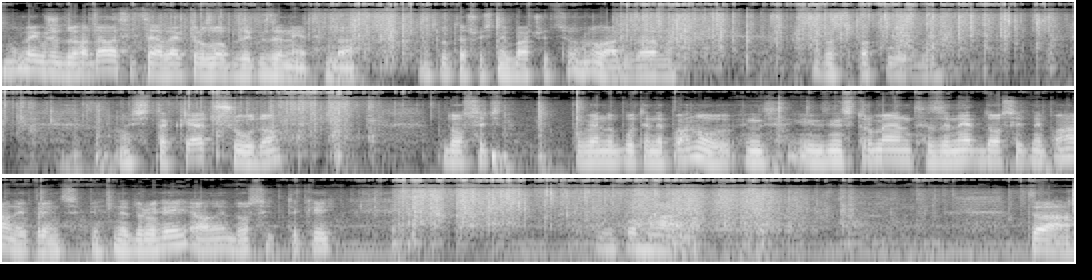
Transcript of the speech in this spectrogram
Ну, ви вже догадалися, це електролобзик Зенит. Да. Ну, тут я щось не бачу цього. Ну ладно, зараз ми розпакуємо. Ось таке чудо. Досить повинно бути непогано. Ну, ін- ін- інструмент Зенит досить непоганий, в принципі. Недорогий, але досить такий непоганий. Так,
